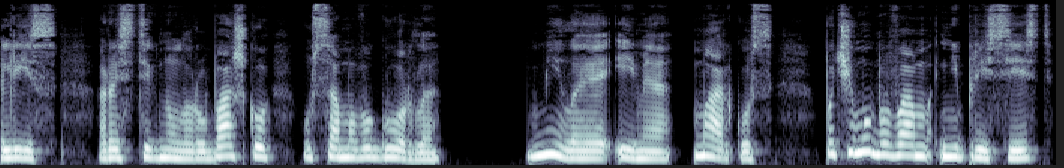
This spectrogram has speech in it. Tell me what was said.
Лис расстегнула рубашку у самого горла. «Милое имя, Маркус, почему бы вам не присесть?»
